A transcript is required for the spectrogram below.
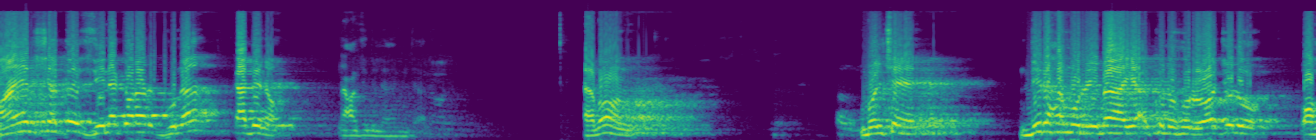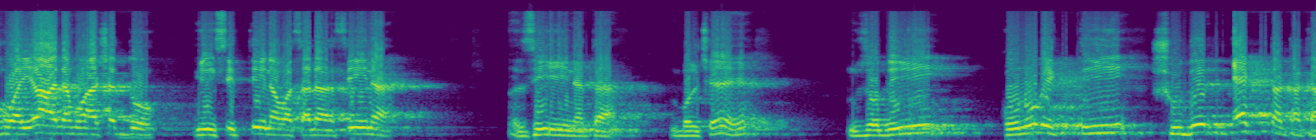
মায়ের সাথে জেনা করার গুণা কাঁদে নাও। এবং বলছে দিরহামুর রিবা ইয়াকুলুহু রাজুলু ওয়া হুয়া ইয়ালামু আশাদ্দু মিন 60 ওয়া 30 জিনাতা। বলছে, যদি কোনো ব্যক্তি সুদের একটা টাকা,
